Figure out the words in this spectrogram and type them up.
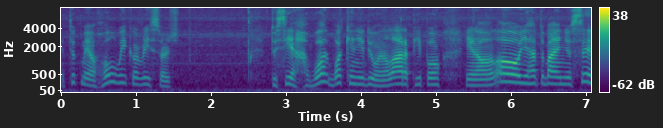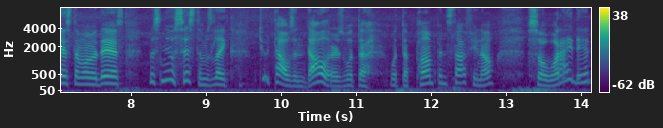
it took me a whole week of research to see what what can you do? And a lot of people you know oh you have to buy a new system or this. This new system is like two thousand dollars with the with the pump and stuff you know? So what I did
